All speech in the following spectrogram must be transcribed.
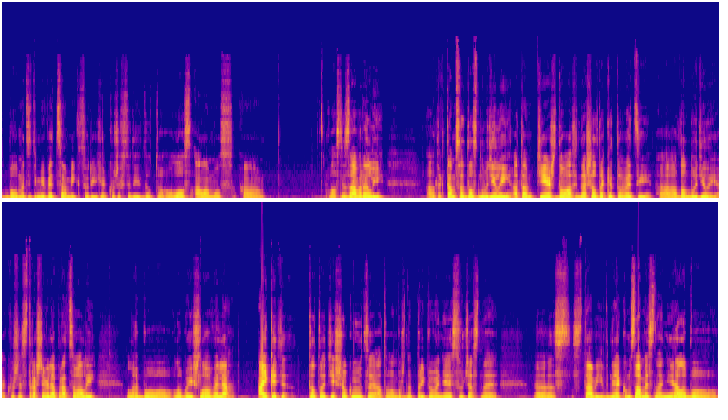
bol medzi tými vedcami, ktorých akože vtedy do toho Los Alamos a vlastne zavreli. A tak tam sa dosť nudili a tam tiež znova si našiel takéto veci. A, no nudili, akože strašne veľa pracovali, lebo, lebo išlo veľa. Aj keď toto je tiež šokujúce a to vám možno pripomenie aj súčasné e, stavy v nejakom zamestnaní alebo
